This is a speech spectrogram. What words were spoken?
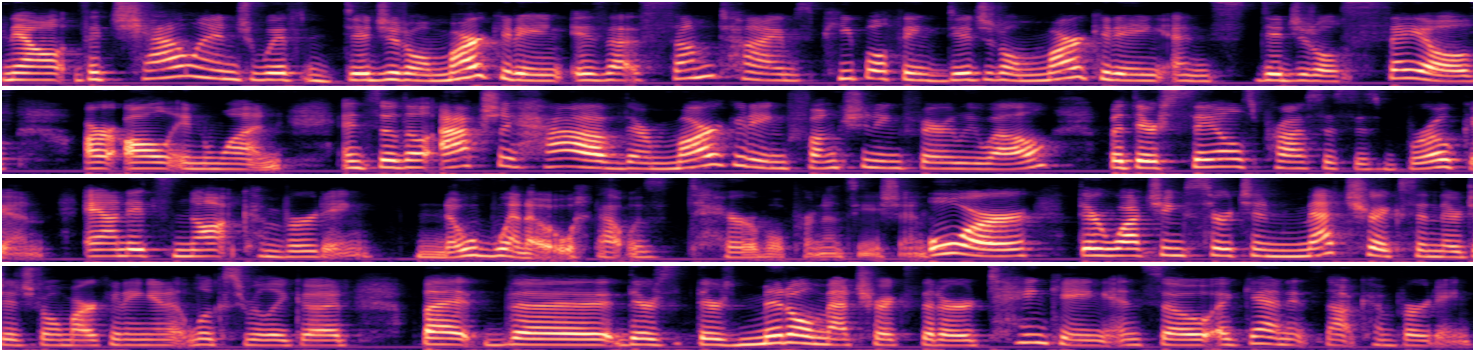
Now, the challenge with digital marketing is that sometimes people think digital marketing and digital sales are all in one. And so they'll actually have their marketing functioning fairly well, but their sales process is broken and it's not converting. No bueno. That was terrible pronunciation. Or they're watching certain metrics in their digital marketing and it looks really good, but the there's there's middle metrics that are tanking and so again it's not converting.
